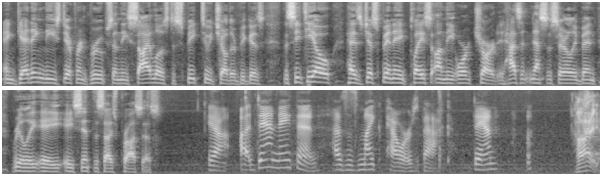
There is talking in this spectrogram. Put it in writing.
and getting these different groups groups and these silos to speak to each other because the CTO has just been a place on the org chart. It hasn't necessarily been really a, a synthesized process. Yeah. Uh, Dan Nathan has his mic powers back. Dan? Hi.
